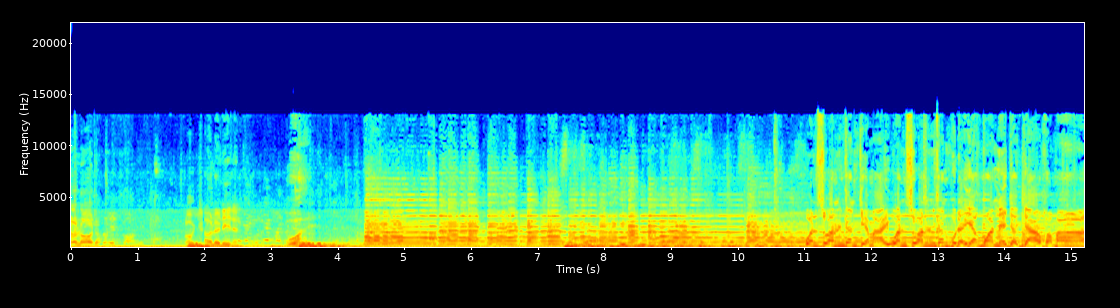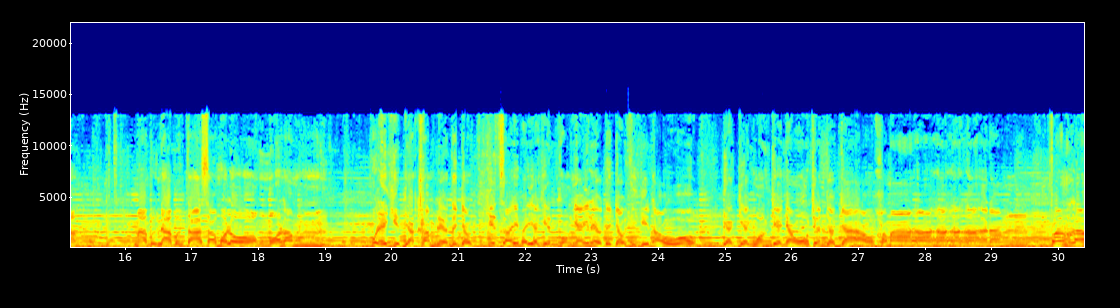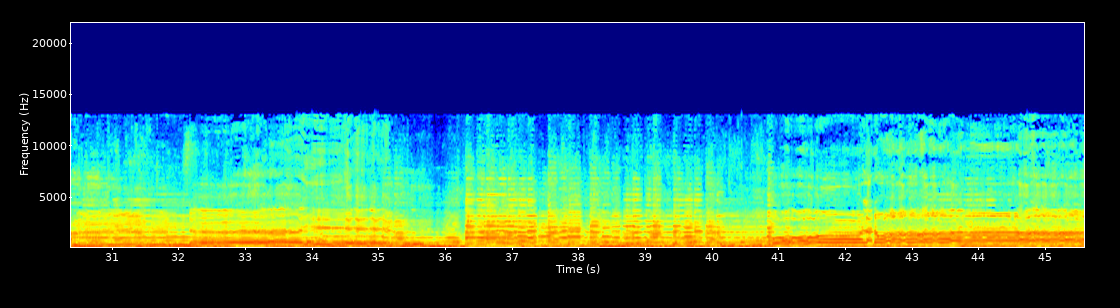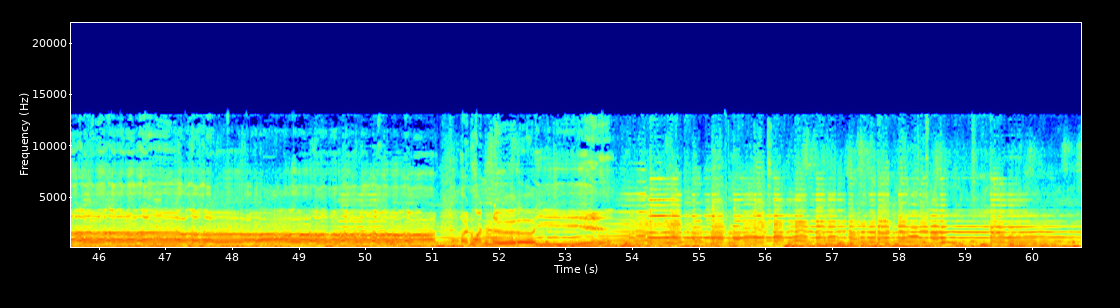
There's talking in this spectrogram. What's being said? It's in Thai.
รอรอเนาะรออยู่เอาเลยดิน่ะโอ้ยวันส่วนขั้นเจียมายวันส่วนขั้นผู้ใดอยากม่วนเนี่ยเจ้าเจ้าเข้ามา มาเบิ่งหน้าเบิ่งตาสาวหมอลองหมอลำผู้ใดคิดอยากค้ำแล้วแต่เจ้าสิคิดใส่ไผอยากเห็นของใหญ่แล้วแต่เจ้าสิคิดเอา อยากแก้ง่วงแก้เหงาเชิญเจ้าเจ้าเข้ามานั่งฟัง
